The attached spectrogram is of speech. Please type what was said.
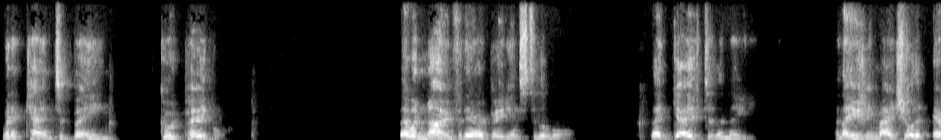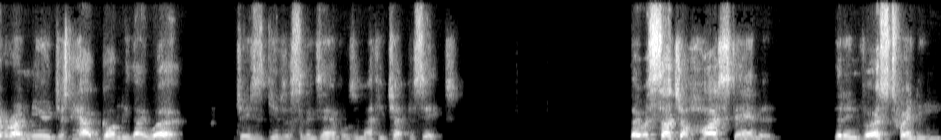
when it came to being good people. They were known for their obedience to the law. They gave to the needy. And they usually made sure that everyone knew just how godly they were. Jesus gives us some examples in Matthew chapter 6. They were such a high standard that in verse 20,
